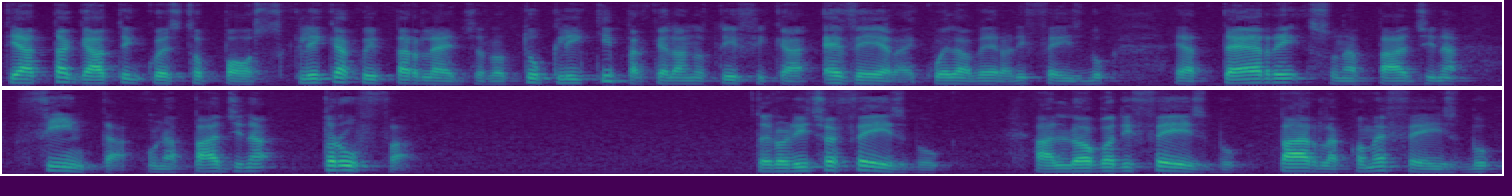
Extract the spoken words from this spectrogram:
ti ha taggato in questo post, clicca qui per leggerlo, tu clicchi perché la notifica è vera, è quella vera di Facebook e atterri su una pagina finta, una pagina truffa. Te lo dice Facebook, ha il logo di Facebook, parla come Facebook,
